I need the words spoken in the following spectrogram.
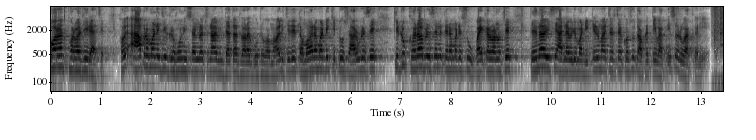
પરત ફરવા જઈ રહ્યા છે. હવે આ પ્રમાણે જે ગ્રહોની સંરચના વિધાતા દ્વારા ગોઠવવામાં આવેલી છે, તે તમારા માટે કેટલું સારું રહેશે, કેટલું ખરાબ રહેશે અને તેના માટે શું ઉપાય કરવાનો છે, તેના વિશે આજના વિડીયોમાં ડિટેલમાં ચર્ચા કરશું, તો આપણે તે વાતની શરૂઆત કરીએ.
